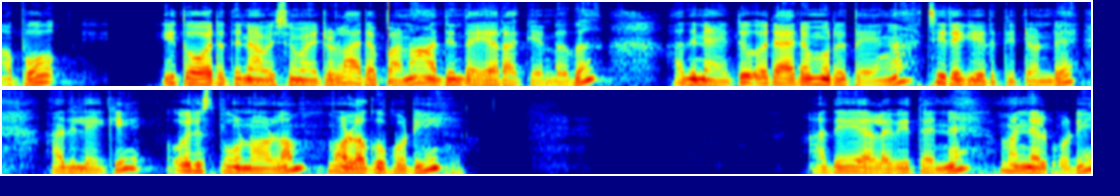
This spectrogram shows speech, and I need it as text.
അപ്പോൾ ഈ തോരത്തിന് ആവശ്യമായിട്ടുള്ള അരപ്പാണ് ആദ്യം തയ്യാറാക്കേണ്ടത്. അതിനായിട്ട് ഒരു അരമുറി തേങ്ങ ചിരകി എടുത്തിട്ടുണ്ട് അതിലേക്ക് ഒരു സ്പൂണോളം മുളക് പൊടി അതേ അളവിൽ തന്നെ മഞ്ഞൾപ്പൊടി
